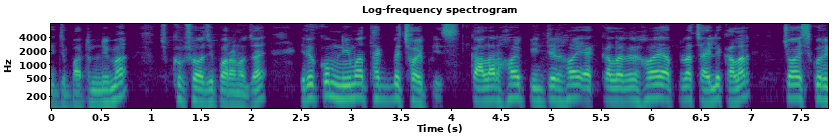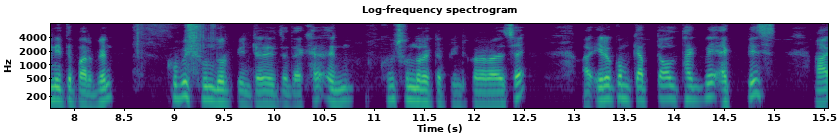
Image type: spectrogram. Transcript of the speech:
এই যে বাটন নিমা, খুব সহজেই পরানো যায়। এরকম নিমা থাকবে ছয় পিস কালার হয় প্রিন্টের হয়, এক কালারের হয়, আপনারা চাইলে কালার চয়েস করে নিতে পারবেন। খুবই সুন্দর প্রিন্টার এটা দেখেন, খুব সুন্দর একটা প্রিন্ট করা রয়েছে। আর এরকম ক্যাপটাল থাকবে এক পিস আর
